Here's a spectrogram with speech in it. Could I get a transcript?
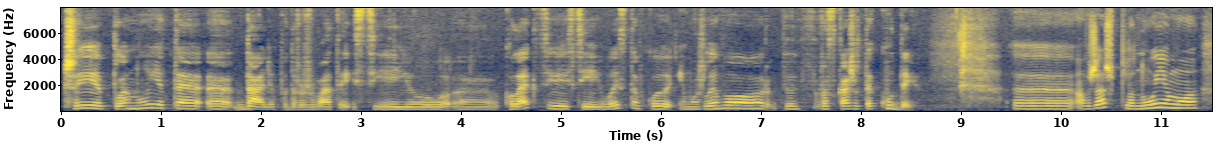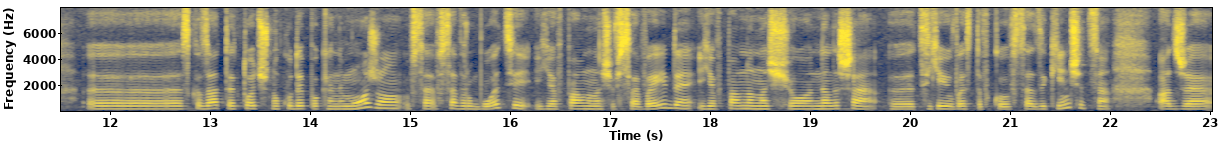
Чи плануєте далі подорожувати із цією колекцією, з цією виставкою, і можливо розкажете куди? Е, А вже ж плануємо е, сказати точно, куди поки не можу. Все, все в роботі, і я впевнена, що все вийде. І я впевнена, що не лише е, цією виставкою все закінчиться, адже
